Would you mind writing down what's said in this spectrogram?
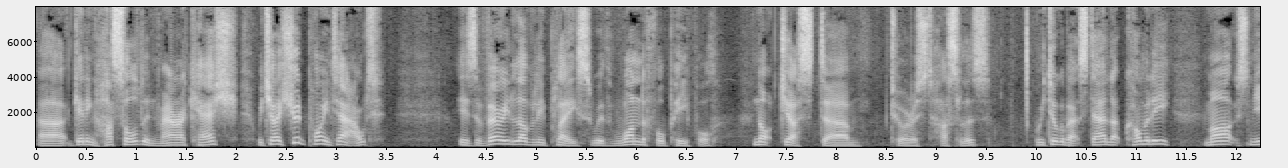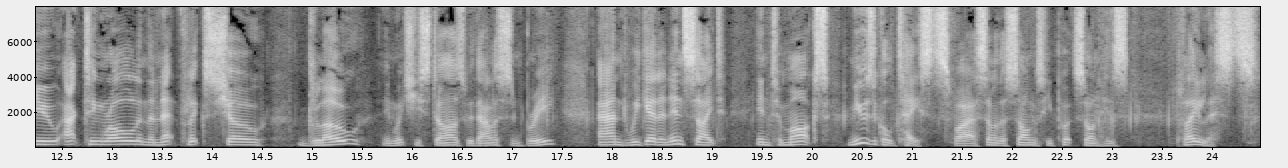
uh, getting hustled in Marrakesh, which I should point out is a very lovely place with wonderful people, not just um, tourist hustlers. We talk about stand up comedy, Marc's new acting role in the Netflix show Glow, in which he stars with Alison Brie, and we get an insight into Marc's musical tastes via some of the songs he puts on his playlists.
